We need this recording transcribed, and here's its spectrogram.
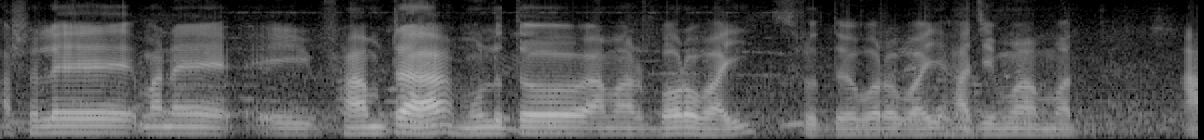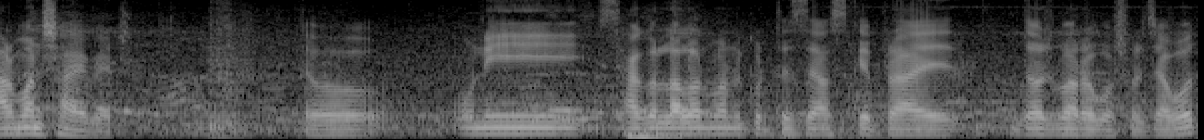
আসলে মানে এই ফার্মটা মূলত আমার বড় ভাই শ্রদ্ধেয় বড় ভাই হাজি মোহাম্মদ আরমান সাহেবের। তো উনি ছাগল লালন পালন করতেছে আজকে প্রায় দশ বারো বছর যাবত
